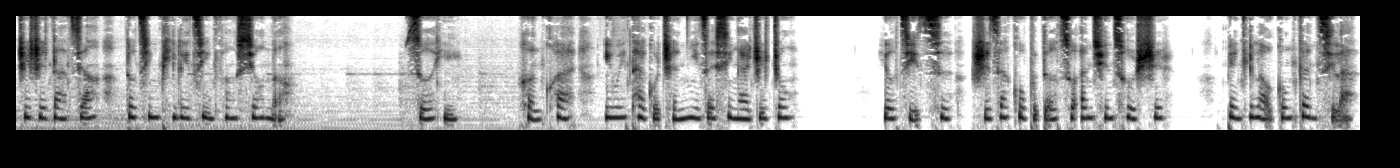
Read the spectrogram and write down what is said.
直至大家都精疲力尽方休呢。所以，很快因为太过沉溺在性爱之中，有几次实在顾不得做安全措施，便给老公干起来，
